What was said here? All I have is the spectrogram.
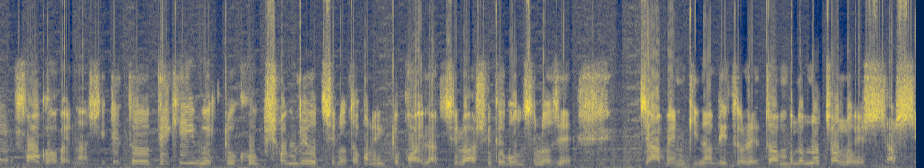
তো ফগ হবে না। সেটা তো দেখেই একটু খুব সন্দেহ হচ্ছিল। তখন একটু ভয় লাগছিল। আশুকে বলছিল যে যাবেন কিনা ভিতরে। তো আমি বললাম না চলো এস আসছি।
